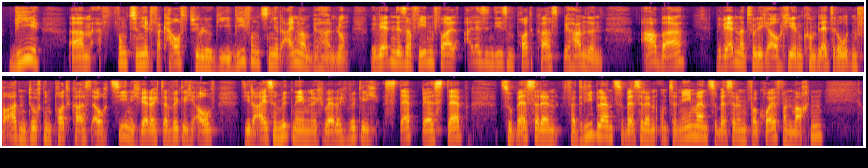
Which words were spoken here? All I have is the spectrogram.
Wie ähm, funktioniert Verkaufspsychologie? Wie funktioniert Einwandbehandlung? Wir werden das auf jeden Fall alles in diesem Podcast behandeln. Aber wir werden natürlich auch hier einen komplett roten Faden durch den Podcast auch ziehen. Ich werde euch da wirklich auf die Reise mitnehmen. Ich werde euch wirklich Step by Step zu besseren Vertrieblern, zu besseren Unternehmern, zu besseren Verkäufern machen.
